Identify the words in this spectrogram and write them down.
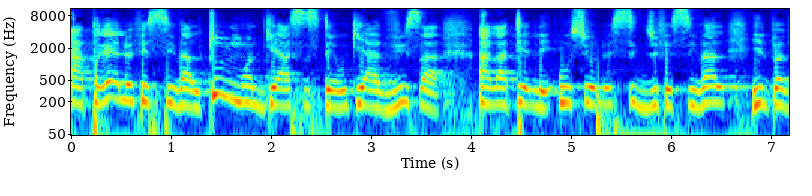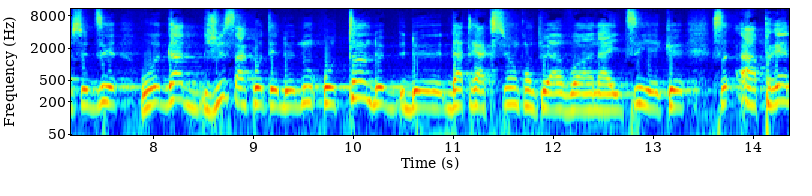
après le festival, tout le monde qui a assisté ou qui a vu ça à la télé ou sur le site du festival, ils peuvent se dire, regarde juste à côté de nous autant d'attractions qu'on peut avoir en Haïti et que après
